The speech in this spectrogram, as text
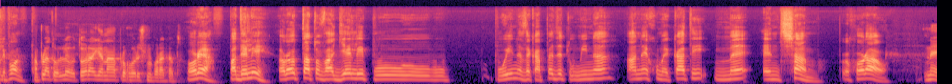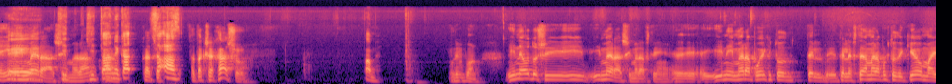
Λοιπόν. Απλά το λέω τώρα για να προχωρήσουμε παρακάτω. Ωραία. Παντελή, ρώτα το Βαγγέλη που, που είναι 15 του μήνα αν έχουμε κάτι με Εντσάμ. Προχωράω. Ναι, είναι η ε, μέρα σήμερα. Κοιτάνε κάτσε, θα, θα τα ξεχάσω. Πάμε. Λοιπόν, είναι όντως η, η, μέρα σήμερα αυτή. Ε, είναι η μέρα που έχει το, τελευταία μέρα που έχει το δικαίωμα η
